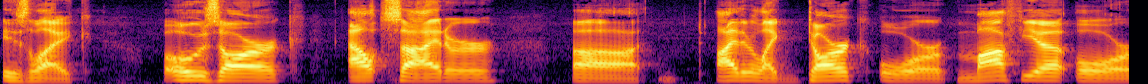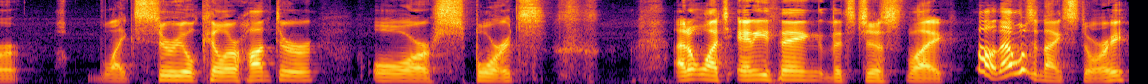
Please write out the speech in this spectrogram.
is like Ozark, Outsider, uh, either like dark or mafia or like serial killer hunter or sports. I don't watch anything that's just like, oh, that was a nice story.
